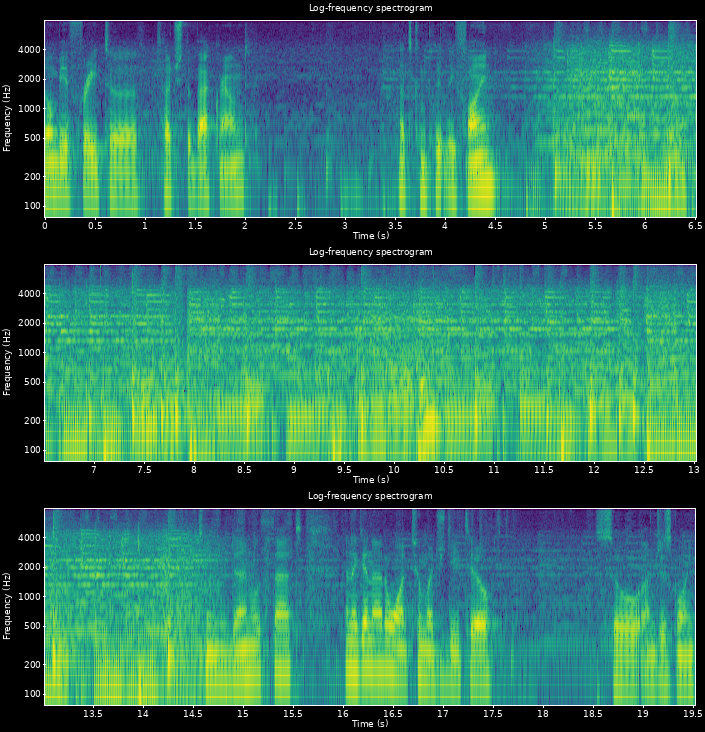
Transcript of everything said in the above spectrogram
don't be afraid to touch the background. That's completely fine. Continue down with that. And again, I don't want too much detail, so I'm just going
